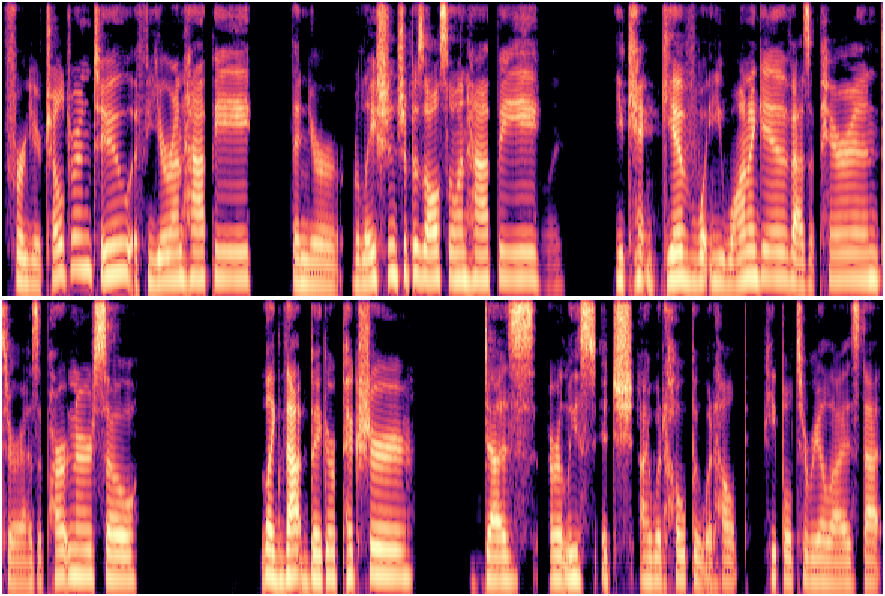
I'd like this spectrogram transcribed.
for your children too. If you're unhappy, then your relationship is also unhappy. You can't give what you want to give as a parent or as a partner. So like that bigger picture does or at least it sh- I would hope it would help people to realize that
